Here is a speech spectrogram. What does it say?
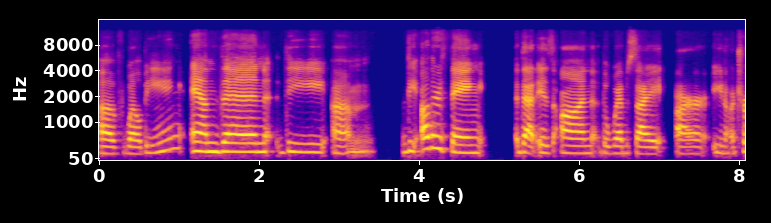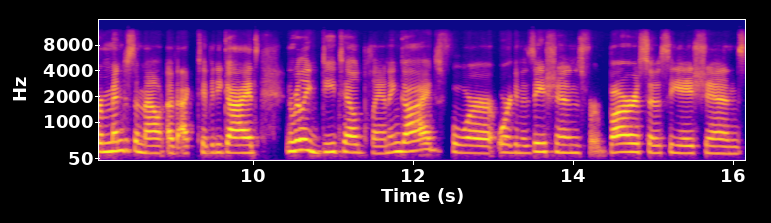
of well-being and then the um the other thing that is on the website are you know a tremendous amount of activity guides and really detailed planning guides for organizations for bar associations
